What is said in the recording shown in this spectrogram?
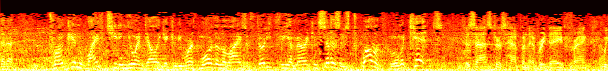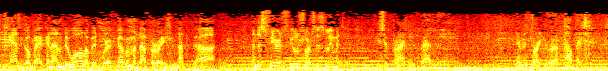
that a drunken, wife-cheating UN delegate can be worth more than the lives of 33 American citizens, 12 of whom are kids? Disasters happen every day, Frank. We can't go back and undo all of it. We're a government operation, not God. And the sphere's fuel source is limited. You surprised me, Bradley. Never thought you were a puppet.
